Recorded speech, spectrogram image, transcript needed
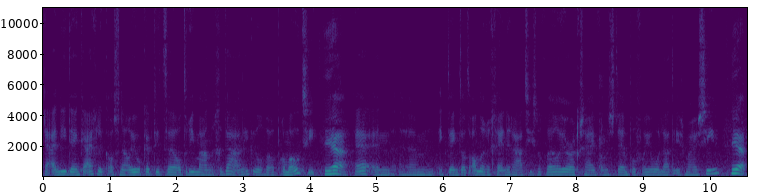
Ja, en die denken eigenlijk al snel, joh, ik heb dit eh, al drie maanden gedaan, ik wil wel promotie. ja, Hè? En ehm, ik denk dat andere generaties nog wel heel erg zijn van de stempel van, joh, laat eerst maar eens zien. ja,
